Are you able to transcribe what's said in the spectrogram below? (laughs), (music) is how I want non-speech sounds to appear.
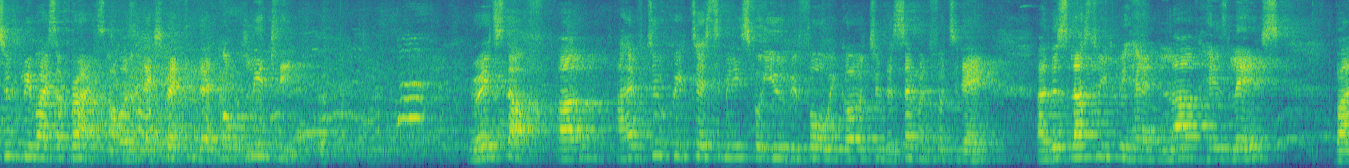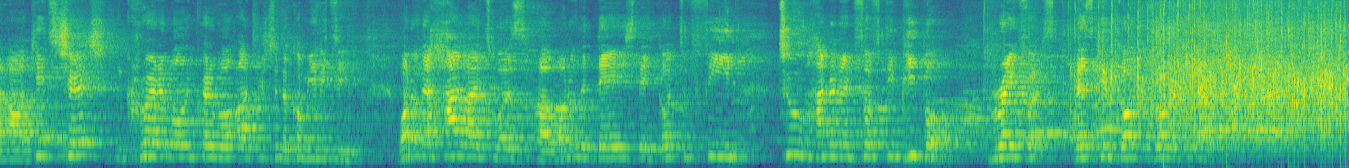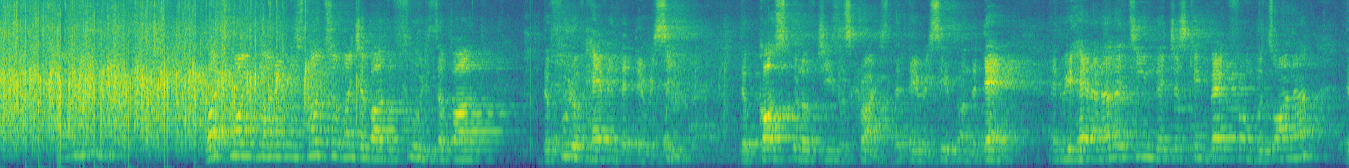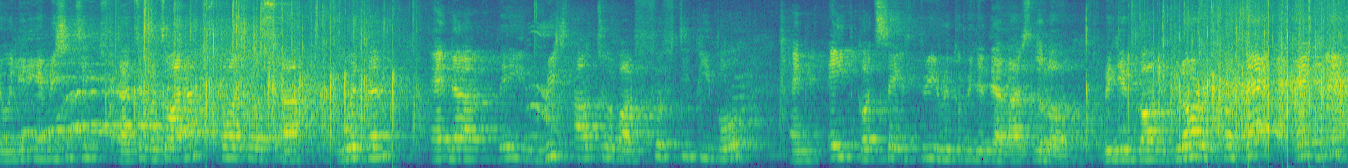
took me by surprise. I wasn't expecting that completely. Great stuff. Um, I have two quick testimonies for you before we go to the sermon for today. Uh, this last week we had Love Has Legs by our kids' church. Incredible, incredible outreach to the community. One of the highlights was uh, one of the days they got to feed 250 people breakfast. Let's give God the glory for that. More is not so much about the food, it's about the food of heaven that they receive. The gospel of Jesus Christ that they received on the day. And we had another team that just came back from Botswana. They were leading a mission team uh, to Botswana. Coach was uh, with them. And uh, they reached out to about 50 people and eight got saved, three recommitted their lives to the Lord. We give God glory for that. Amen.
